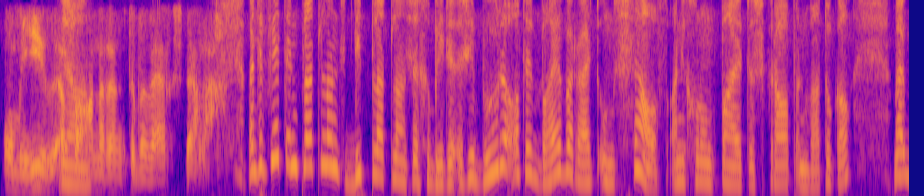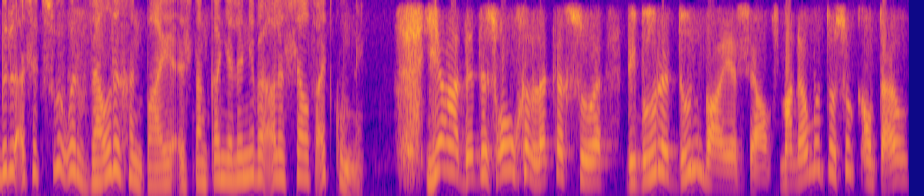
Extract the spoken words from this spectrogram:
om hier 'n ja. verandering te bewerkstellig. Want ek weet in plattelands, diep plattelandse gebiede is die boere altyd baie bereid om self aan die grondpaaie te skraap en wat ook al. Maar ek bedoel as dit so oorweldigend baie is, dan kan jy nie by alles self uitkom nie. Ja, dit is ongelukkig so. Die boere doen baie self, maar nou moet ons ook onthou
